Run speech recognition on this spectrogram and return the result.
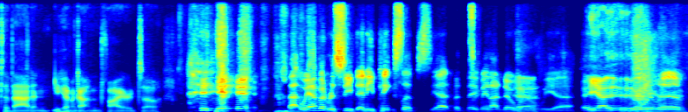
to that and you haven't gotten fired. So that, we haven't received any pink slips yet, but they may not know Yeah. where we uh, Yeah, where we live.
